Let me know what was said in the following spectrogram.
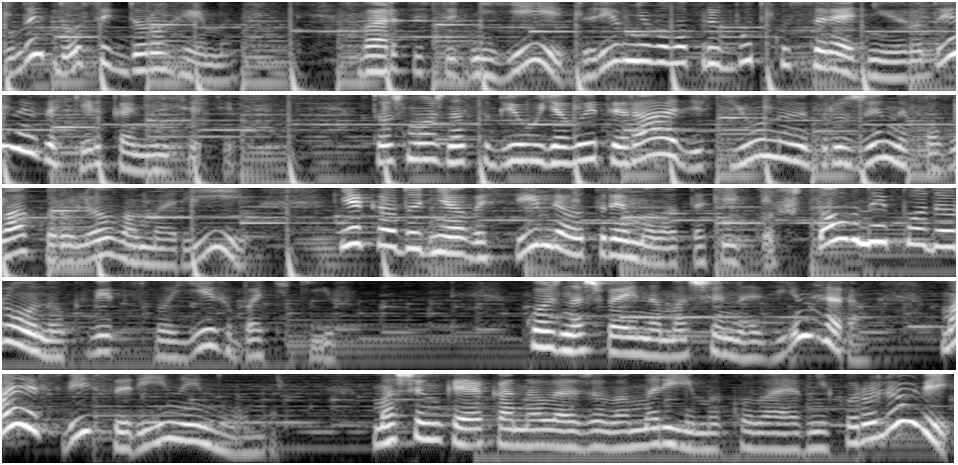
були досить дорогими. Вартість однієї дорівнювала прибутку середньої родини за кілька місяців. Тож можна собі уявити радість юної дружини Павла Корольова Марії, яка до дня весілля отримала такий коштовний подарунок від своїх батьків. Кожна швейна машина Зінгера має свій серійний номер. Машинка, яка належала Марії Миколаївні Корольовій,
